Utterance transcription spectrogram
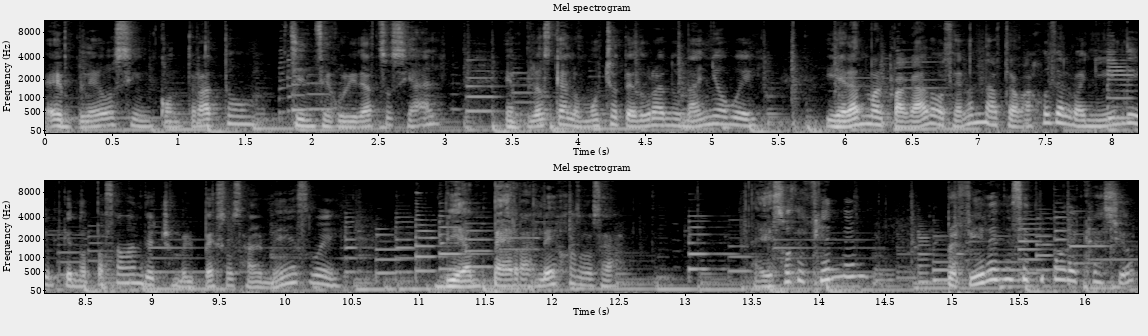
Empleos sin contrato, sin seguridad social empleos que a lo mucho te duran un año, güey. Y eran mal pagados, eran trabajos de albañil que no pasaban de 8 mil pesos al mes, güey. Bien perras lejos, o sea. ¿Eso defienden? ¿Prefieren ese tipo de creación?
